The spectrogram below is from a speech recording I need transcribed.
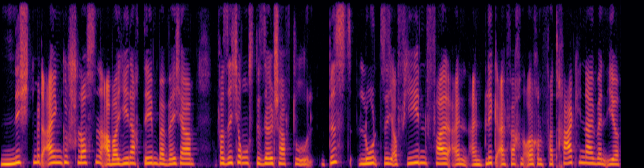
nicht mit eingeschlossen, aber je nachdem, bei welcher Versicherungsgesellschaft du bist, lohnt sich auf jeden Fall ein, ein Blick einfach in euren Vertrag hinein. Wenn ihr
